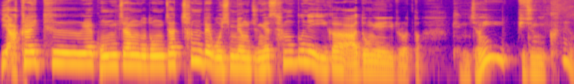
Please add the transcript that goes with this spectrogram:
이 아크라이트의 공장 노동자 1150명 중에 3분의 2가 아동에 이르렀다. 굉장히 비중이 크네요.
